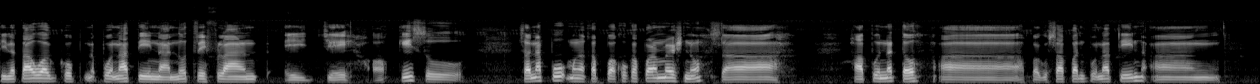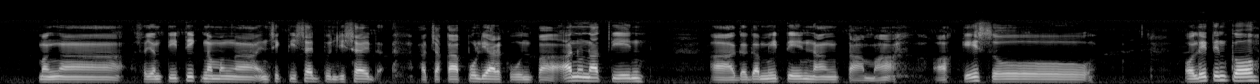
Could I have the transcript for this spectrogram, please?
tinatawag ko po natin na Nutriplant AJ. Okay, so sana po mga kapwa ko ka-farmers no sa hapon na to ah, pag-usapan po natin ang mga scientific na mga insecticide, fungicide at saka foliar kung paano natin ah, gagamitin ng tama. Okay, so Ulitin ko,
